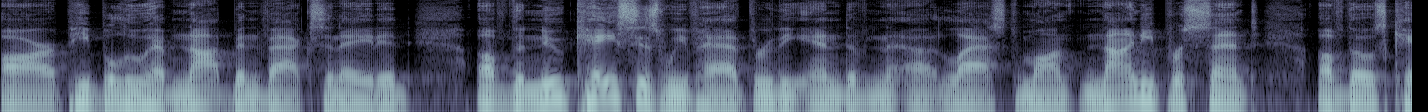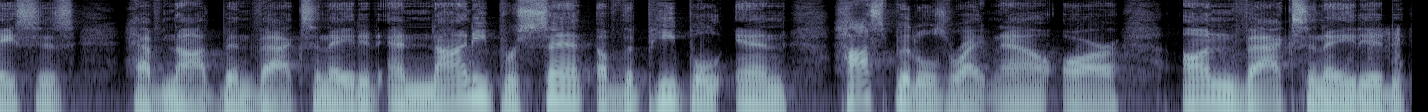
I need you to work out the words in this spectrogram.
are people who have not been vaccinated. Of the new cases we've had through the end of uh, last month, 90% of those cases have not been vaccinated. And 90% of the people in hospitals right now are unvaccinated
